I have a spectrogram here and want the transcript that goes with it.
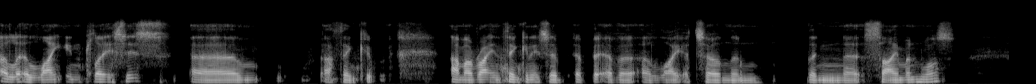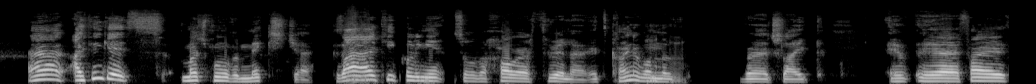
a little light in places. Um, I think, am I right in thinking it's a, a bit of a, a, lighter tone than than uh, Simon was? Uh, I think it's much more of a mixture because mm. I, I, hmm. keep calling it sort of a horror thriller. It's kind of on mm. the hmm. verge, like if, uh, if I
